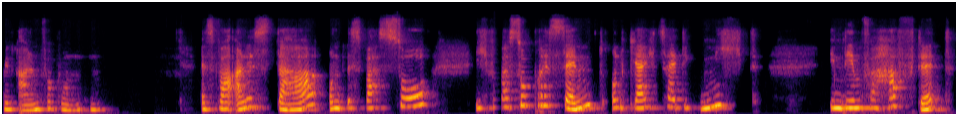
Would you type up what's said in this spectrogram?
mit allem verbunden. Es war alles da und es war so, ich war so präsent und gleichzeitig nicht in dem verhaftet.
